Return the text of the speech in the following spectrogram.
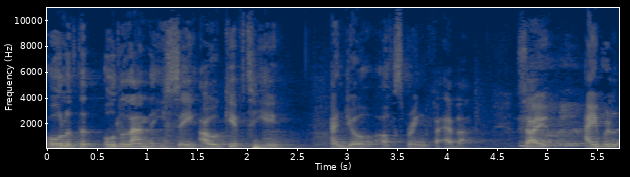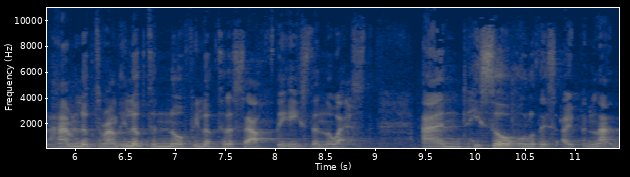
all of the, all the land that you see, I will give to you and your offspring forever. So Abraham looked around. He looked to the north, he looked to the south, the east, and the west. And he saw all of this open land.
